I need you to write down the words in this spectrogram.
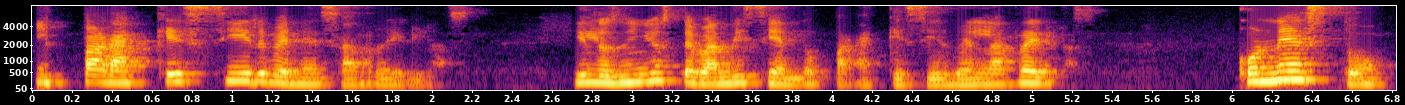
¿y para qué sirven esas reglas? Y los niños te van diciendo para qué sirven las reglas. Con esto,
